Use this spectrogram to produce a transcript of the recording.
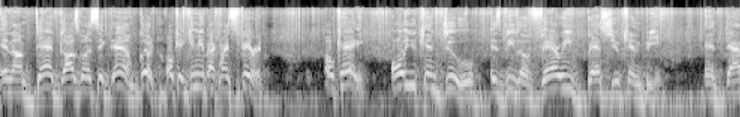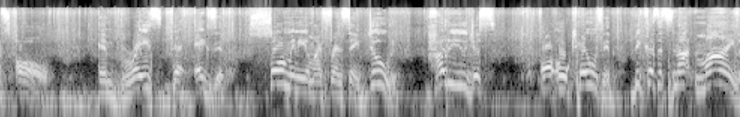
and I'm dead, God's going to say, damn, good. Okay, give me back my spirit. Okay, all you can do is be the very best you can be. And that's all. Embrace the exit. So many of my friends say, dude, how do you just are okay with it? Because it's not mine.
